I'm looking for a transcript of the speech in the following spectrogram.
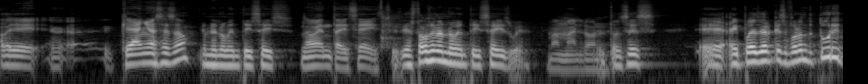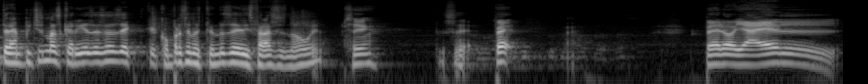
Oye, ¿qué año es eso? En el 96. 96. Sí, ya estamos en el 96, güey. Mamalón. Entonces, eh, ahí puedes ver que se fueron de tour y traen pinches mascarillas de esas de, que compras en las tiendas de disfraces, ¿no, güey? Sí. Entonces, eh, Pe- pero ya el.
